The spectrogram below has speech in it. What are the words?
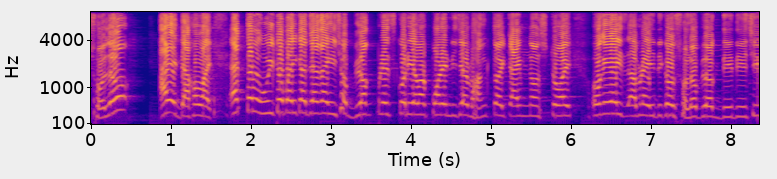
ষোলো আরে দেখো ভাই একদম উল্টো বাইকার জায়গায় এইসব ব্লক প্রেস করি, আমার পরে নিজের ভাঙতে হয় টাইম নষ্ট হয়। ওকে গাইজ আমরা এইদিকেও ষোলো ব্লক দিয়ে দিয়েছি।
